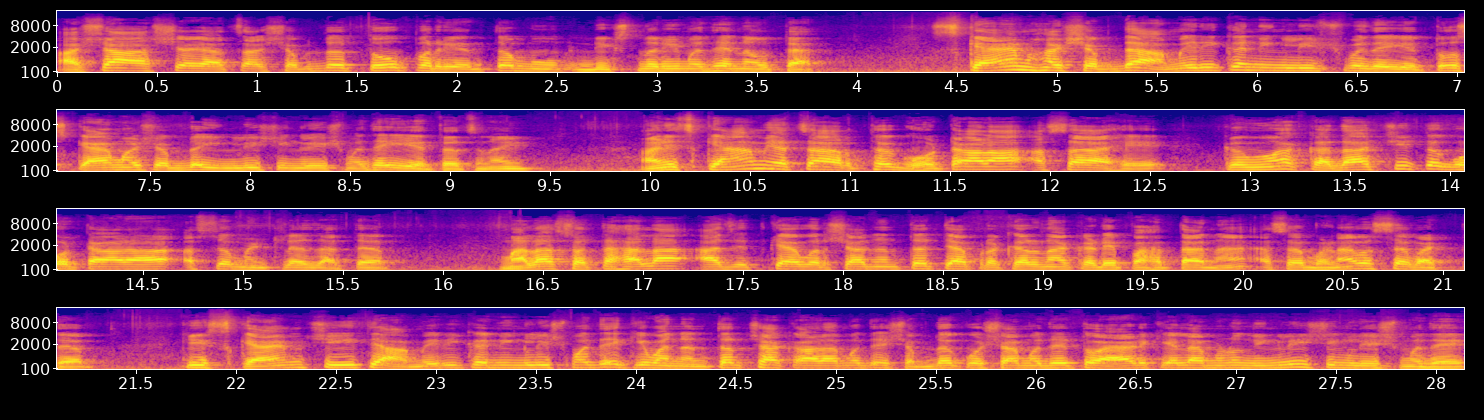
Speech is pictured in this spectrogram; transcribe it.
अशा आशयाचा शब्द तोपर्यंत मु डिक्शनरीमध्ये नव्हता. स्कॅम हा शब्द अमेरिकन इंग्लिशमध्ये येतो. स्कॅम हा शब्द इंग्लिश इंग्लिशमध्ये येतच नाही. आणि स्कॅम याचा अर्थ घोटाळा असा आहे किंवा कदाचित घोटाळा असं म्हटलं जातं. मला स्वतःला आज इतक्या वर्षानंतर त्या प्रकरणाकडे पाहताना असं म्हणावंसं वाटतं की स्कॅमची त्या अमेरिकन इंग्लिशमध्ये किंवा नंतरच्या काळामध्ये शब्दकोशामध्ये तो ॲड केला म्हणून इंग्लिश इंग्लिशमध्ये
